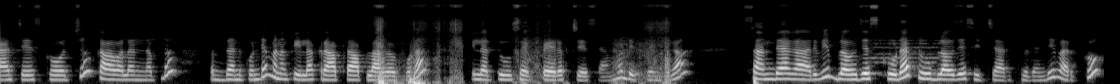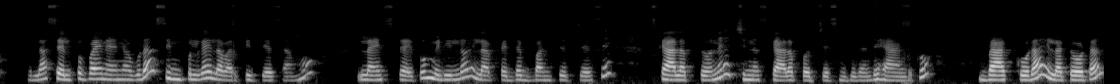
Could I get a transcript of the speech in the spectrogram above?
యాడ్ చేసుకోవచ్చు. కావాలన్నప్పుడు వద్దనుకుంటే మనకు ఇలా క్రాప్ టాప్ లాగా కూడా ఇలా టూ సెట్ పేరప్ చేసాము డిఫరెంట్గా సంధ్యా గారివి బ్లౌజెస్ కూడా టూ బ్లౌజెస్ ఇచ్చారు చూడండి వర్క్. ఇలా సెల్ఫ్ పైన అయినా కూడా సింపుల్గా ఇలా వర్క్ ఇచ్చేసాము. లైన్స్ టైపు మిడిల్లో ఇలా పెద్ద బంచ్ వచ్చేసి స్కాలప్తోనే చిన్న స్కాలప్ వచ్చేసింది చూడండి హ్యాండ్కు బ్యాక్ కూడా ఇలా టోటల్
